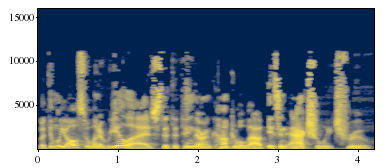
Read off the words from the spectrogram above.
But then we also want to realize that the thing they're uncomfortable about isn't actually true.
